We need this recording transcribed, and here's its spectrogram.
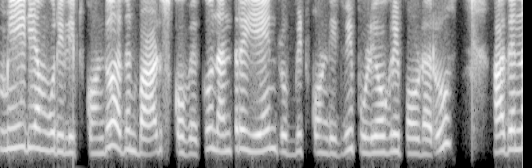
ಮೀಡಿಯಂ ಉರಿಲಿ ಇಟ್ಕೊಂಡು ಅದನ್ನ ಬಾಡಿಸ್ಕೋಬೇಕು. ನಂತರ ಏನ್ ರುಬ್ಬಿಟ್ಕೊಂಡಿದ್ವಿ? ಪುಳಿಯೋಗರೆ ಪೌಡರು. ಅದನ್ನ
